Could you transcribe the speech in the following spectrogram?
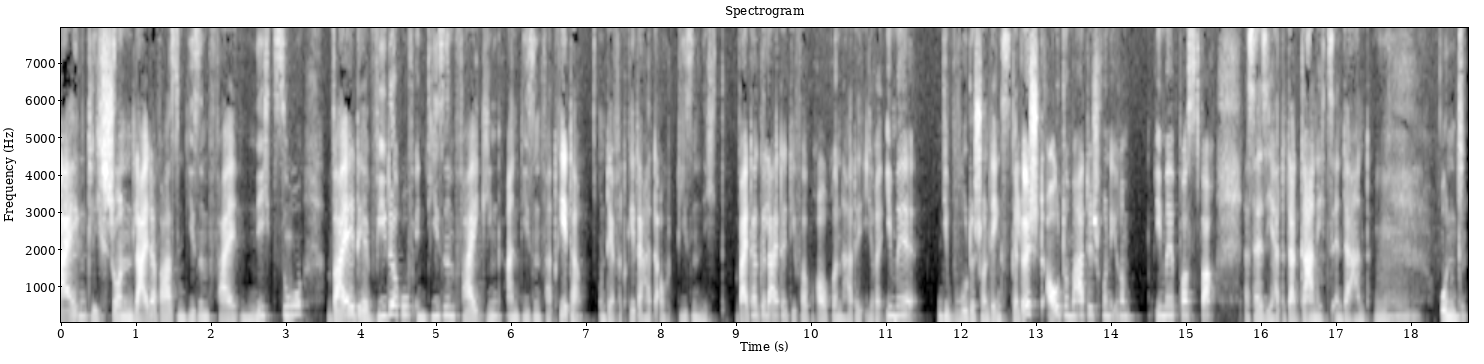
Eigentlich schon. Leider war es in diesem Fall nicht so, hm. weil der Widerruf in diesem Fall ging an diesen Vertreter. Und der Vertreter hatte auch diesen nicht weitergeleitet. Die Verbraucherin hatte ihre E-Mail, die wurde schon längst gelöscht, automatisch von ihrem E-Mail-Postfach. Das heißt, sie hatte da gar nichts in der Hand. Hm, und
